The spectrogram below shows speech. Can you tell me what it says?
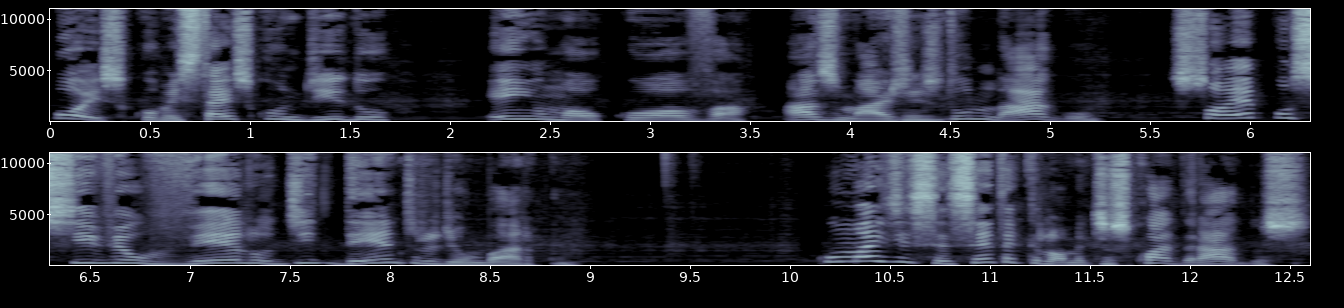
pois, como está escondido em uma alcova às margens do lago, só é possível vê-lo de dentro de um barco. Com mais de 60 quilômetros quadrados,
